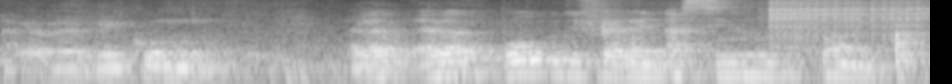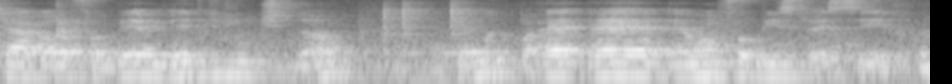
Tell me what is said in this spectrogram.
ela é bem comum. Ela, ela é um pouco diferente da síndrome de pânico, porque a agorafobia é medo de multidão é, muito, é, é, é uma fobia específica,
